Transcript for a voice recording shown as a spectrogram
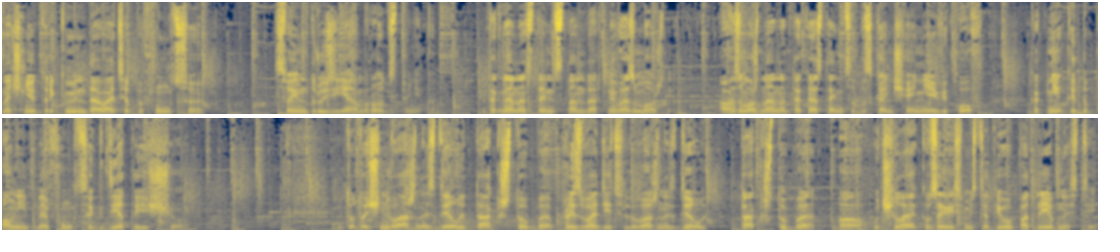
начнет рекомендовать эту функцию своим друзьям, родственникам. И тогда она станет стандартной, возможно. А возможно, она так и останется до скончания веков, как некая дополнительная функция где-то еще. И тут очень важно сделать так, чтобы производителю важно сделать так, чтобы а, у человека, в зависимости от его потребностей,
